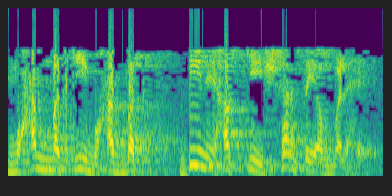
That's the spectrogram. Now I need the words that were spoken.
محمد کی محبت دین حق کی شرط اول ہے۔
